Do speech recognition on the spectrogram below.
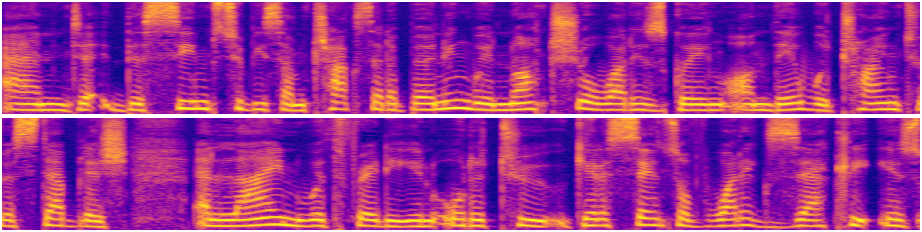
And there seems to be some trucks that are burning. We're not sure what is going on there. We're trying to establish a line with Freddie in order to get a sense of what exactly is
